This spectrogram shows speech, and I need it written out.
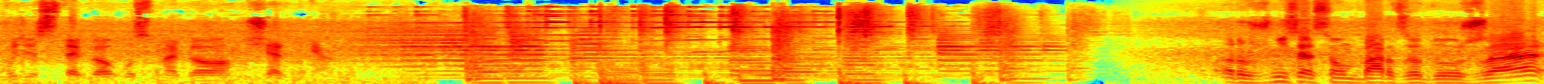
28 sierpnia. Różnice są bardzo duże,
